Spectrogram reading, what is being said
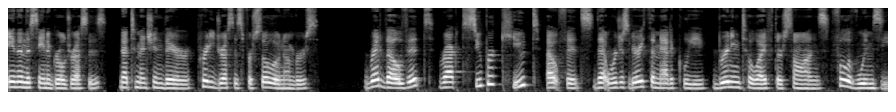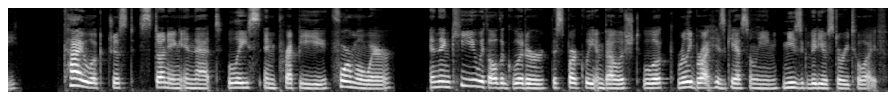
and then the Santa girl dresses, not to mention their pretty dresses for solo numbers. Red Velvet rocked super cute outfits that were just very thematically bringing to life their songs, full of whimsy. Kai looked just stunning in that lace and preppy formal wear. And then Key, with all the glitter, the sparkly embellished look, really brought his gasoline music video story to life.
